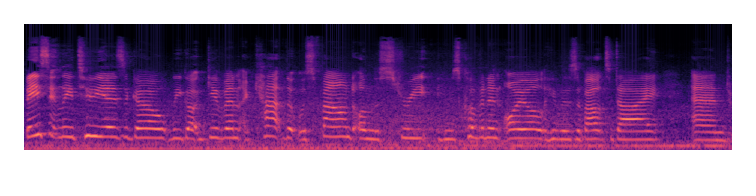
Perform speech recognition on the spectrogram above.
Basically, two years ago, we got given a cat that was found on the street. He was covered in oil. He was about to die, and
